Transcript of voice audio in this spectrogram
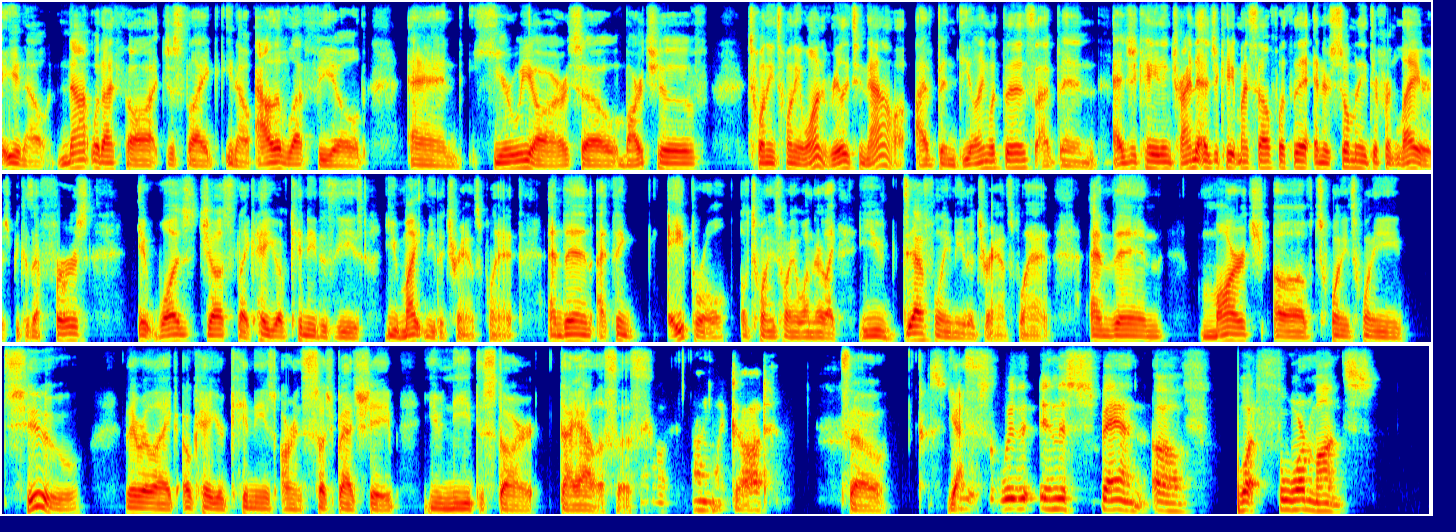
You know, not what I thought, just like, you know, out of left field. And here we are. So, March of 2021 really to now i've been dealing with this i've been educating trying to educate myself with it and there's so many different layers because at first it was just like hey you have kidney disease you might need a transplant and then i think april of 2021 they're like you definitely need a transplant and then march of 2022 they were like okay your kidneys are in such bad shape you need to start dialysis Oh my god. so Yes. Within the span of what four months,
